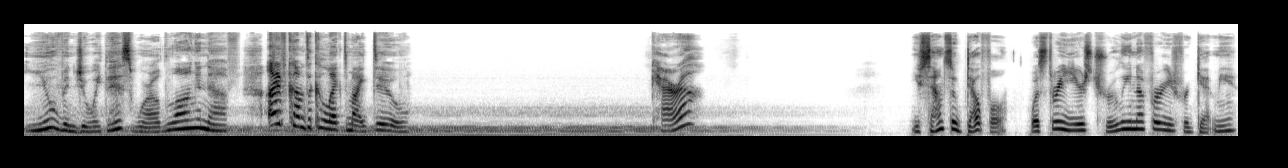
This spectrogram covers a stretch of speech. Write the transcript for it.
You've enjoyed this world long enough. I've come to collect my due. Chara? You sound so doubtful. Was three years truly enough for you to forget me?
